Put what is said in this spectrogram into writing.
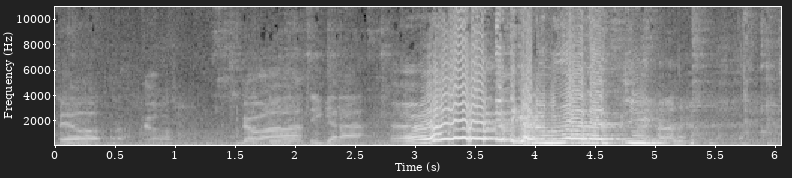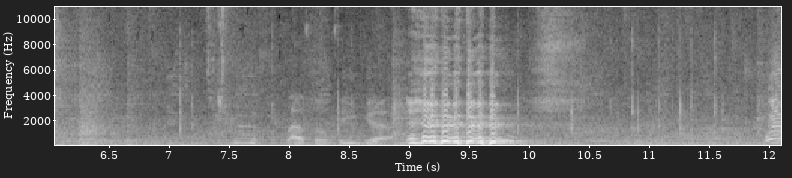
Ayo, Dua. tiga. Eh, tiga duluan anjing. Satu, tiga. Weh.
